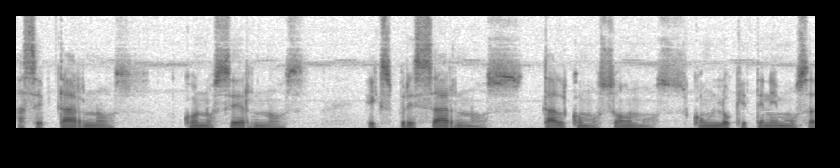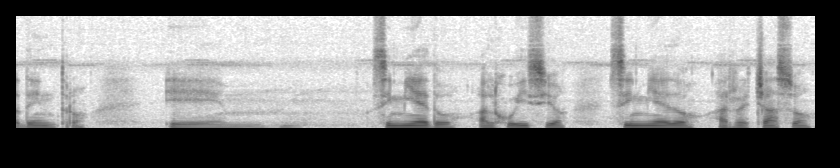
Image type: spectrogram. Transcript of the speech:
Aceptarnos, conocernos, expresarnos tal como somos, con lo que tenemos adentro. Eh, sin miedo al juicio, sin miedo al rechazo,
